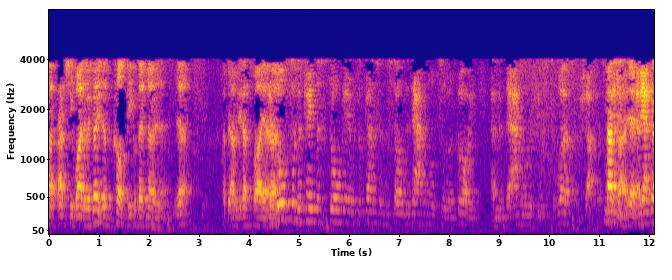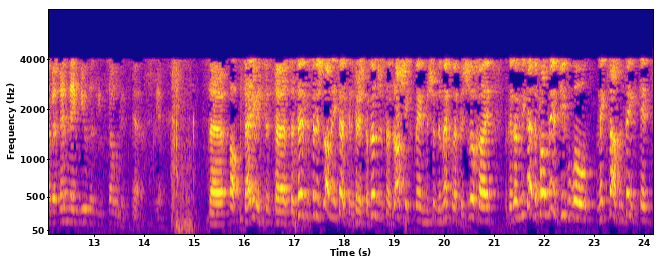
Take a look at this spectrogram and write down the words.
That's actually why they were going there because people don't know. Yeah. I, I believe that's why. Uh, There's also the famous story of the person who sold his animal to a goy and the animal refused to work on Shabbos. That's right, yeah. And had, but then they knew that he sold it. Yeah. yeah. So, oh, so anyway, so, so, so says to finish off, and he says, can he finish the contrast, as Rashi explains, Mishum de Mechla Peshluchai, because as we said, the problem is, people will mix up and think it's,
